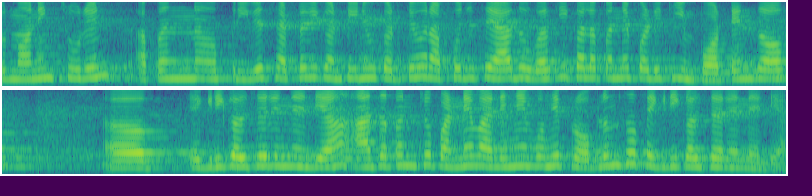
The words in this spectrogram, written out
गुड मॉर्निंग स्टूडेंट्स अपन प्रीवियस चैप्टर ही कंटिन्यू करते हैं और आपको जैसे याद होगा कि कल अपन ने पढ़ी थी importance of agriculture in India आज अपन जो पढ़ने वाले हैं वो है problems of agriculture in India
